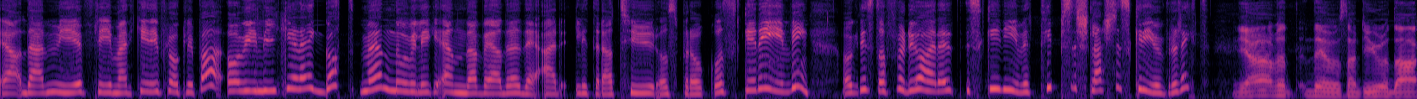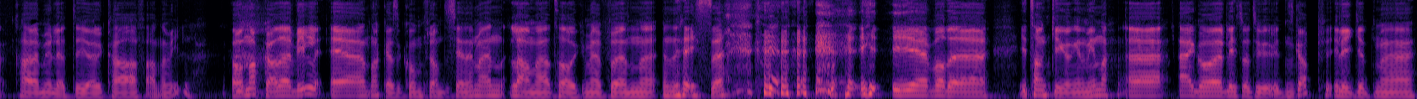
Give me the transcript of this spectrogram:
Ja, det er mye frimerker i Flåklypa, og vi liker det godt. Men noe vi liker enda bedre, det er litteratur og språk og skriving. Og Kristoffer, du har et skrivetips slash skriveprosjekt. Ja, det er jo snart jul, og da har jeg mulighet til å gjøre hva faen jeg vil. Og noe av det jeg vil, er noe jeg skal komme fram til senere, men la meg ta dere med på en, en reise. I, I, både i tankegangen min. Da. Eh, jeg går litteraturvitenskap, i likhet med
